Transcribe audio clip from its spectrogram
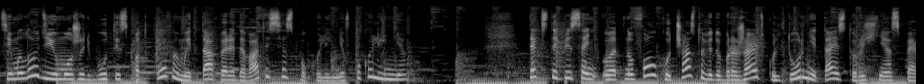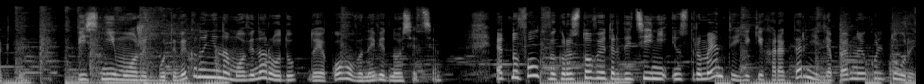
Ці мелодії можуть бути спадковими та передаватися з покоління в покоління. Тексти пісень у етнофолку часто відображають культурні та історичні аспекти. Пісні можуть бути виконані на мові народу, до якого вони відносяться. Етнофолк використовує традиційні інструменти, які характерні для певної культури.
